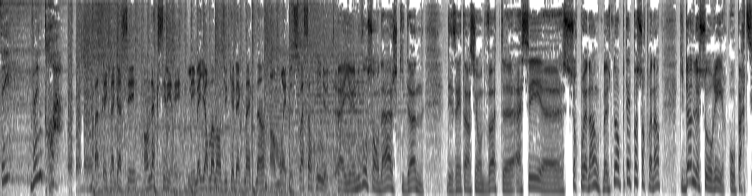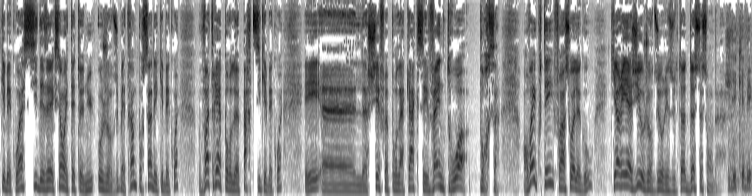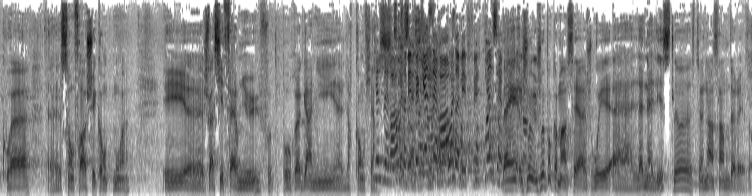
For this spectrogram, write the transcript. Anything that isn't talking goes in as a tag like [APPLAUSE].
C'est 23. Patrick Lagacé en accéléré. Les meilleurs moments du Québec maintenant en moins de 60 minutes. Ben, il y a un nouveau sondage qui donne des intentions de vote euh, assez euh, surprenantes. Ben, non, peut-être pas surprenantes, qui donne le sourire au Parti québécois si des élections étaient tenues aujourd'hui. Mais 30 des Québécois voteraient pour le Parti québécois. Et euh, le chiffre pour la CAQ, c'est 23 on va écouter François Legault qui a réagi aujourd'hui aux résultats de ce sondage. Les Québécois euh, sont fâchés contre moi et euh, je vais essayer de faire mieux pour regagner euh, leur confiance. Quelles erreurs vous avez fait? Quelles erreurs vous avez fait? Ben, je ne veux pas commencer à jouer à l'analyste, là. C'est un ensemble de raisons.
